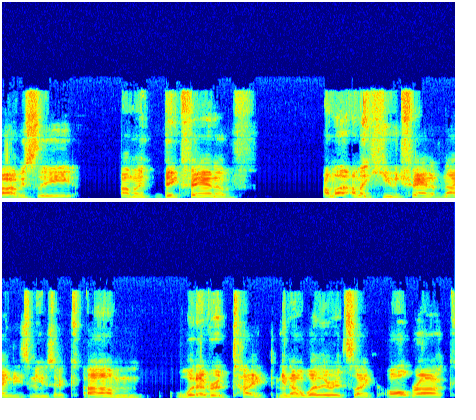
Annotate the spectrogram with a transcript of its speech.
obviously, I'm a big fan of. I'm a I'm a huge fan of '90s music. Um, whatever type, you know, whether it's like alt rock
